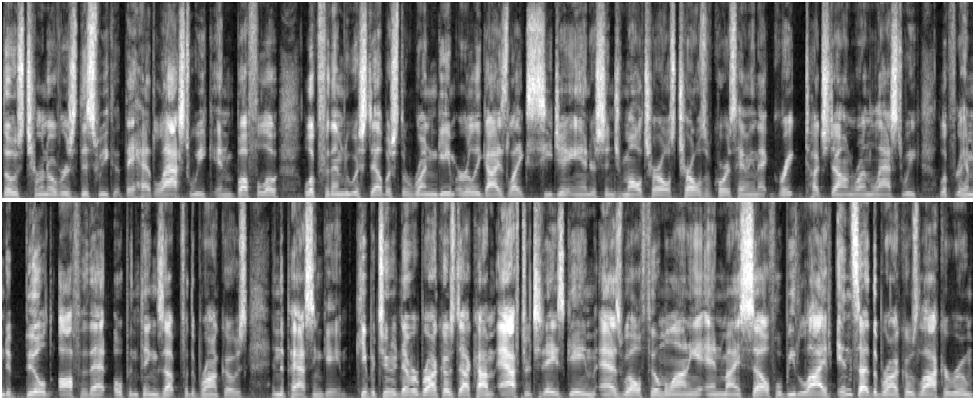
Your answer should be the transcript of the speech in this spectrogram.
those turnovers this week that they had last week in Buffalo. Look for them to establish the run game early. Guys like C.J. Anderson, Jamaal Charles. Charles, of course, having that great touchdown run last week. Look for him to build off of that, open things up for the Broncos in the passing game. Keep it tuned to DenverBroncos.com after today's game as well. Phil Milani and myself will be live inside the Broncos locker room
